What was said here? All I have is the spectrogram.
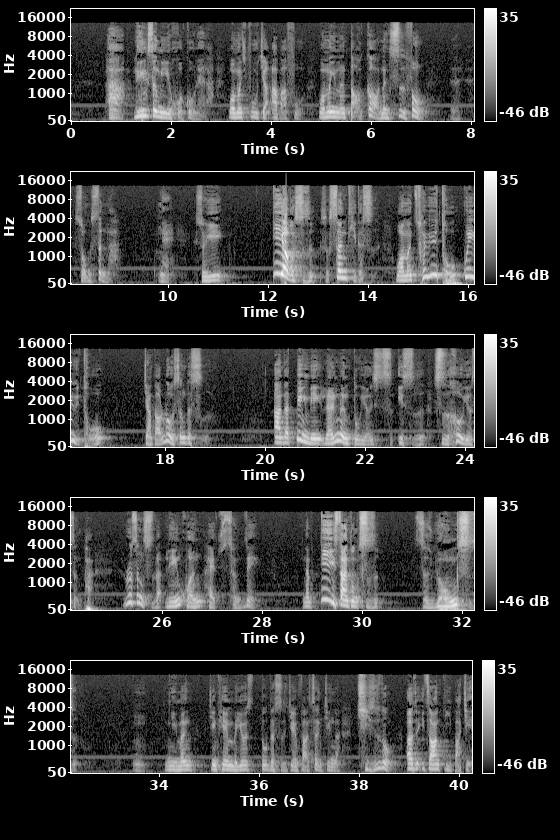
啊，灵生命又活过来了。我们呼叫阿巴父。我们又能祷告，能侍奉，呃，重生了，哎，所以第二个死是身体的死。我们出于土，归于土，讲到肉身的死，按照定名，人人都有死一死，死后有审判。若生死了，灵魂还存在。那么第三种死是永死。嗯，你们。今天没有多的时间放圣经了。启示录二十一章第八节，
